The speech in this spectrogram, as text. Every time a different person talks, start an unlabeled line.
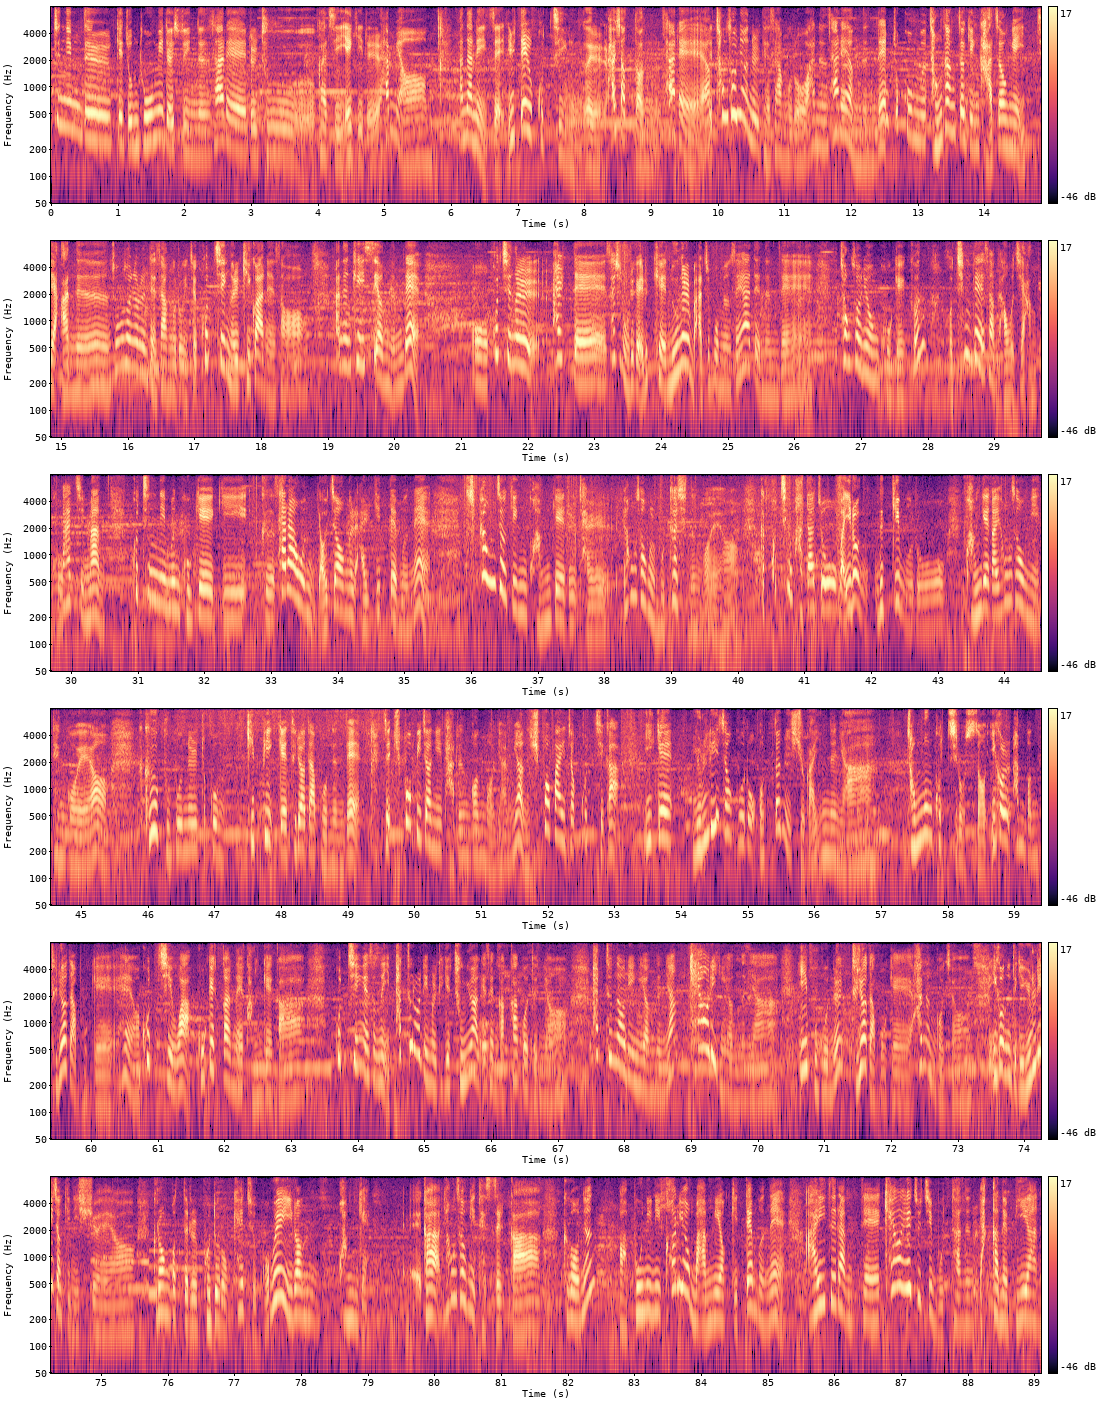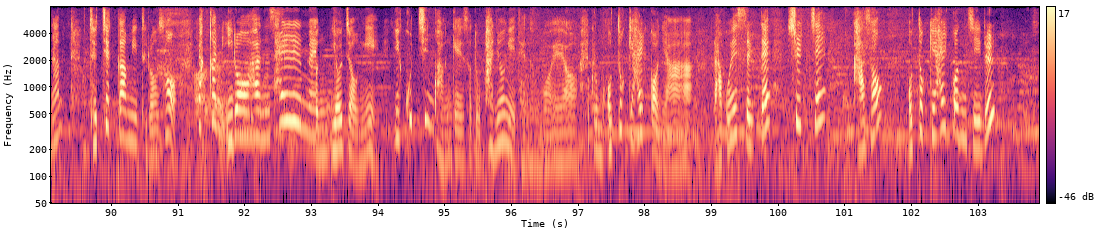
코치님들께 좀 도움이 될 수 있는 사례를 두 가지 얘기를 하면 하나는 이제 일대일 코칭을 하셨던 사례예요. 청소년을 대상으로 하는 사례였는데 조금은 정상적인 가정에 있지 않은 청소년을 대상으로 이제 코칭을 기관에서 하는 케이스였는데 어, 코칭을 할 때 사실 우리가 이렇게 눈을 마주 보면서 해야 되는데 청소년 고객은 뭐 침대에서 나오지 않고 하지만 코치님은 고객이 그 살아온 여정을 알기 때문에 수평적인 관계를 잘 형성을 못 하시는 거예요. 그러니까 코칭 받아줘 막 이런 느낌으로 관계가 형성이 된 거예요. 그 부분을 조금 깊이 있게 들여다보는데 이제 슈퍼비전이 다른 건 뭐냐면 슈퍼바이저 코치가 이게 윤리적으로 어떤 이슈가 있느냐 전문 코치로서 이걸 한번 들여다보게 해요. 코치와 고객 간의 관계가 코칭에서는 이 파트너링을 되게 중요하게 생각하거든요. 파트너링이었느냐, 케어링이었느냐, 이 부분을 들여다보게 하는 거죠. 이거는 되게 윤리적인 이슈예요. 그런 것들을 보도록 해주고, 왜 이런 관계 가 형성이 됐을까? 그거는 아, 본인이 커리어 맘이었기 때문에 아이들한테 케어해주지 못하는 약간의 미안함, 죄책감이 들어서 약간 이러한 삶의 여정이 이 코칭 관계에서도 반영이 되는 거예요. 그럼 어떻게 할 거냐라고 했을 때 실제 가서 어떻게 할 건지를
